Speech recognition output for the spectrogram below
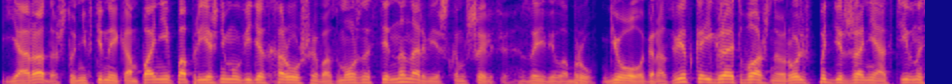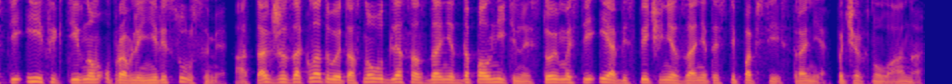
«Я рада, что нефтяные компании по-прежнему видят хорошие возможности на норвежском шельфе», заявила Бру. Геолога-разведка играет важную роль в поддержании активности и эффективном управлении ресурсами, а также закладывает основу для создания дополнительной стоимости и обеспечения занятости по всей стране, подчеркнула она.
